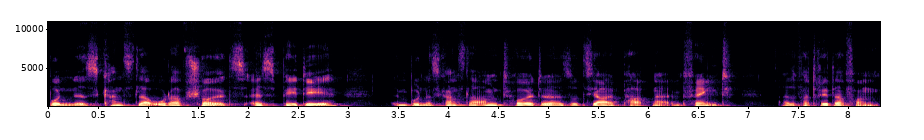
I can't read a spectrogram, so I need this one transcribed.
Bundeskanzler Olaf Scholz, SPD, im Bundeskanzleramt heute Sozialpartner empfängt, also Vertreter von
